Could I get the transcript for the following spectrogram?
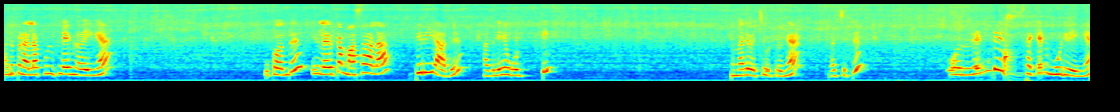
அடுப்பு நல்லா ஃபுல் ஃப்ளேமில் வைங்க. இப்போ வந்து இதில் இருக்க மசாலா பிரியாது. அதுலேயே ஒட்டி இந்த மாதிரி வச்சு விட்ருங்க வச்சுட்டு ஒரு ரெண்டு செகண்ட் மூடி வைங்க.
